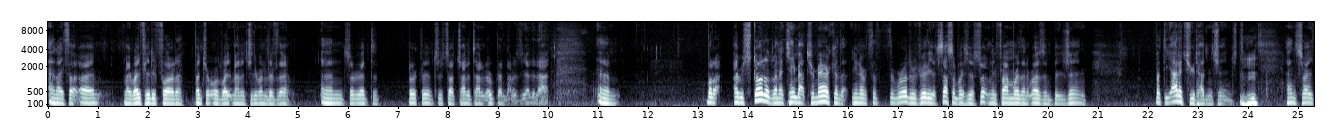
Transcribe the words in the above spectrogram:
And I thought, all right. My wife hated Florida, a bunch of old white men, and she didn't want to live there. And so we went to Berkeley, and she saw Chinatown in Oakland. That was the end of that. Um, but I, I was startled when I came back to America that, you know, the, the world was really accessible here, certainly far more than it was in Beijing. But the attitude hadn't changed. Mm-hmm. And so I,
